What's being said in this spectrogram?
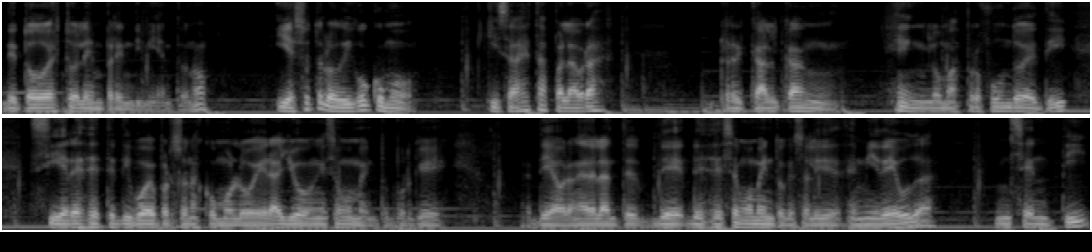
de todo esto del emprendimiento, ¿no? Y eso te lo digo como quizás estas palabras recalcan en lo más profundo de ti si eres de este tipo de personas como lo era yo en ese momento, porque de ahora en adelante, desde ese momento que salí desde mi deuda, sentí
